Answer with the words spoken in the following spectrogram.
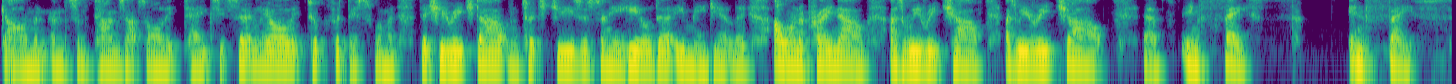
garment. And sometimes that's all it takes. It's certainly all it took for this woman that she reached out and touched Jesus and he healed her immediately. I want to pray now as we reach out, as we reach out uh, in faith, in faith,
